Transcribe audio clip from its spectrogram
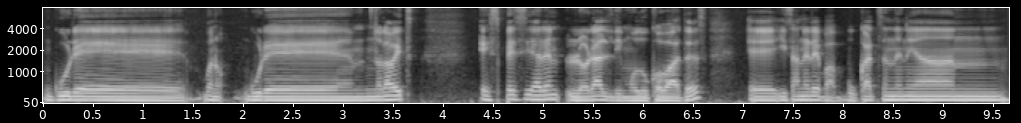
gure, bueno, gure nolabait espeziaren loraldi moduko bat, ez? E, izan ere, ba, bukatzen denean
